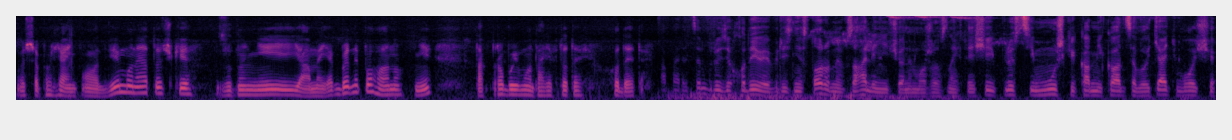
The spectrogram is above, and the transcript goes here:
Лише погляньте. О, дві монеточки з однієї ями. Якби непогано, ні? Так, пробуємо далі тут ходити. А перед цим, друзі, ходив я в різні сторони, взагалі нічого не можу знайти. Ще й плюс ці мушки, камікадзе летять в очі,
